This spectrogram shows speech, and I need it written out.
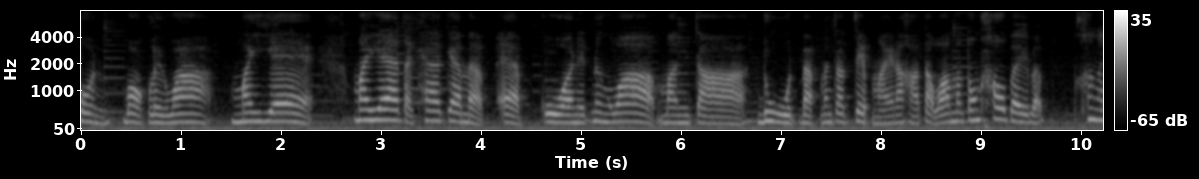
คนบอกเลยว่าไม่แย่ ไม่แย่แต่แค่แกแบบแอบกลัวนิดนึงว่ามันจะดูดแบบมันจะเจ็บไหมนะคะ แต่ว่ามันต้องเข้าไปแบบข้างใน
